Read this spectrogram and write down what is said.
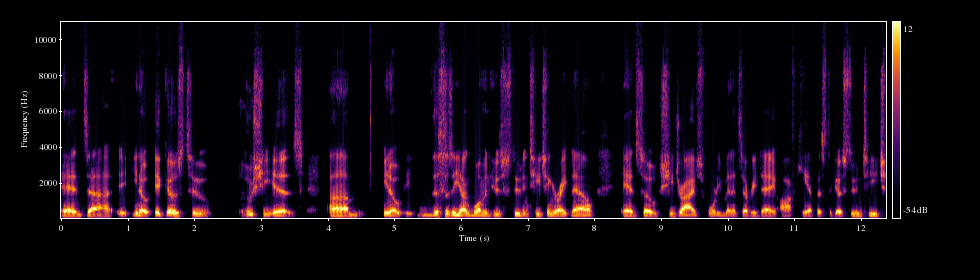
and uh, it, you know it goes to who she is. Um, you know, this is a young woman who's student teaching right now, and so she drives 40 minutes every day off campus to go student teach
